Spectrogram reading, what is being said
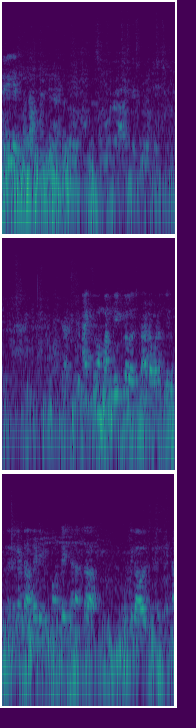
తెలియజేసుకుంటాం మ్యాక్సిమం వన్ వీక్లో స్టార్ట్ అవ్వడం జరుగుతుంది. ఎందుకంటే ఆల్రెడీ ఫౌండేషన్ అంతా పూర్తి కావాల్సింది. నిన్న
